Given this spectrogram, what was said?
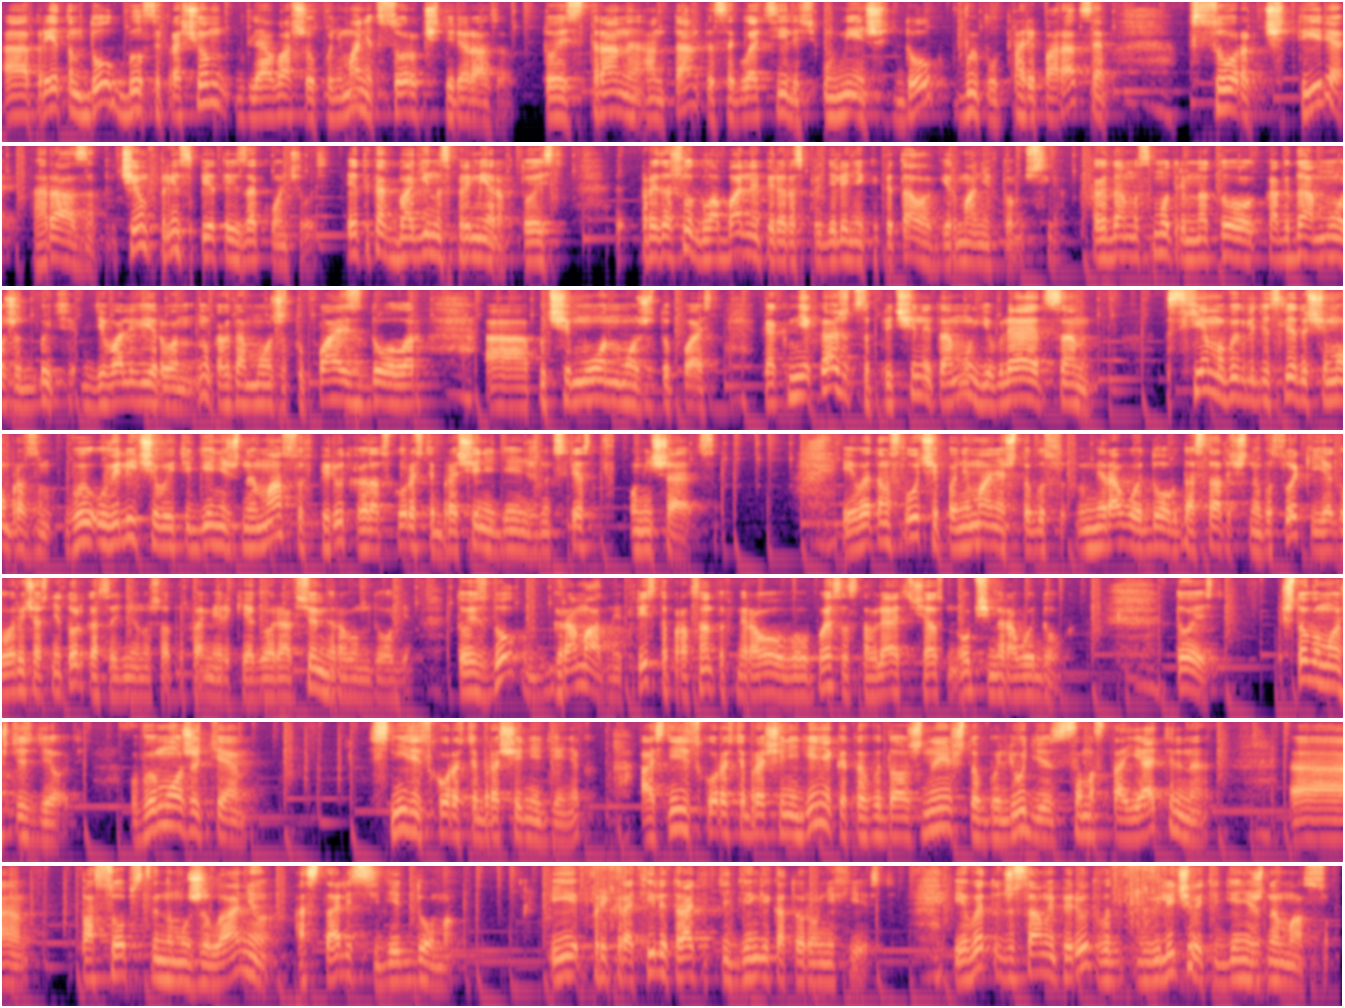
А, при этом долг был сокращен, для вашего понимания, в 44 раза. То есть страны Антанты согласились уменьшить долг, выплат по репарациям в 44 раза, чем, в принципе, это и закончилось. Это как бы один из примеров. То есть произошло глобальное перераспределение капитала в Германии в том числе. Когда мы смотрим на то, когда может быть девальвирован, ну, когда может упасть доллар, а, почему он может упасть, как мне кажется, причиной тому является Схема выглядит следующим образом. Вы увеличиваете денежную массу в период, когда скорость обращения денежных средств уменьшается. И в этом случае понимание, что мировой долг достаточно высокий, я говорю сейчас не только о Соединенных Штатах Америки, я говорю о всем мировом долге. То есть долг громадный, 300% мирового ВВП составляет сейчас общий мировой долг. То есть, что вы можете сделать? Вы можете снизить скорость обращения денег. А снизить скорость обращения денег, это вы должны, чтобы люди самостоятельно, э, по собственному желанию, остались сидеть дома и прекратили тратить те деньги, которые у них есть. И в этот же самый период вы увеличиваете денежную массу.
